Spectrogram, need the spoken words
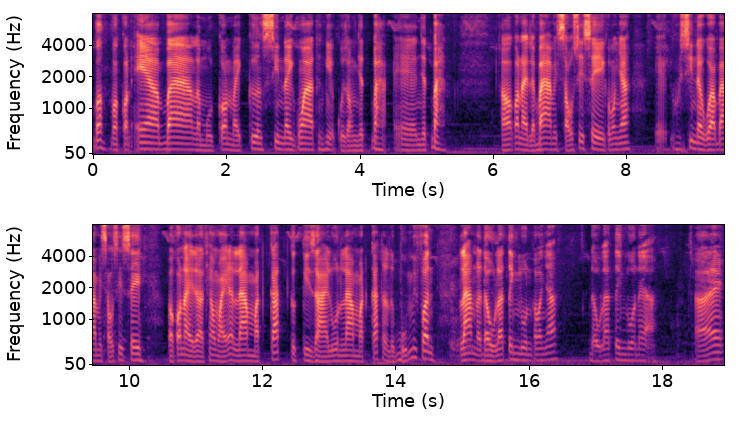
Vâng và con E3 là một con máy cưa Shinaiwa thương hiệu của dòng Nhật Bản eh, Nhật Bản. Đó con này là 36cc các bác nhá. E, Shinaiwa 36cc và con này là theo máy là lam mặt cắt cực kỳ dài luôn lam mặt cắt là được 40 phân. Lam là đầu latin luôn các bác nhá. Đầu latin luôn đây ạ. Đấy.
